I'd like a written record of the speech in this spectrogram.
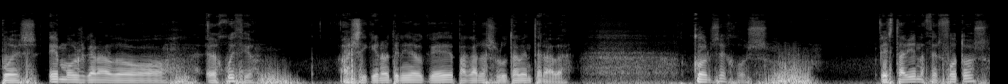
pues hemos ganado el juicio. Así que no he tenido que pagar absolutamente nada. Consejos Está bien hacer fotos,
